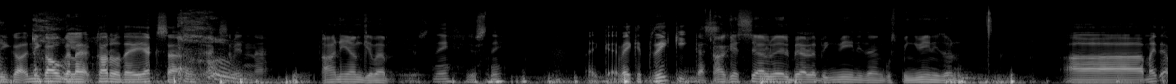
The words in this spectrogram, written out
nii ka-, nii kaugele karud ei jaksa, jaksa minna. aa nii ongi või? just nii, just nii. väike, väike trikikas aga kes seal veel peale pingviinide on, kus pingviinid on? Uh, ma ei tea,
